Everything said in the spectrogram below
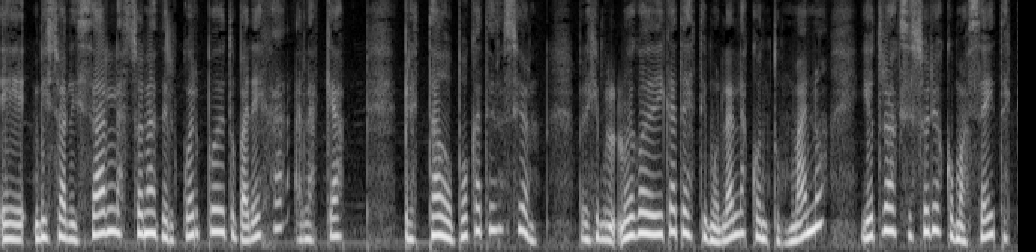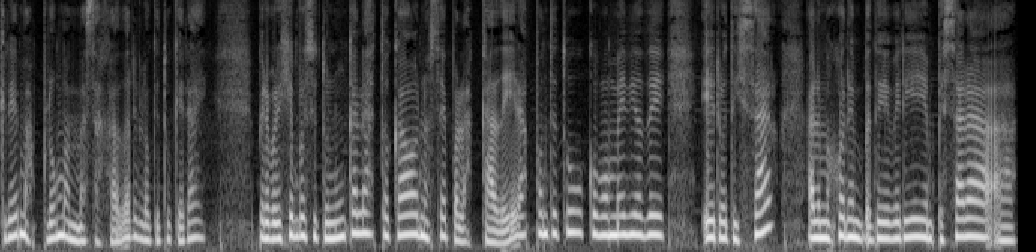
Eh, visualizar las zonas del cuerpo de tu pareja a las que has prestado poca atención. Por ejemplo, luego dedícate a estimularlas con tus manos y otros accesorios como aceites, cremas, plumas, masajadores, lo que tú queráis. Pero, por ejemplo, si tú nunca las has tocado, no sé, por las caderas, ponte tú como medio de erotizar, a lo mejor em, deberías empezar a,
